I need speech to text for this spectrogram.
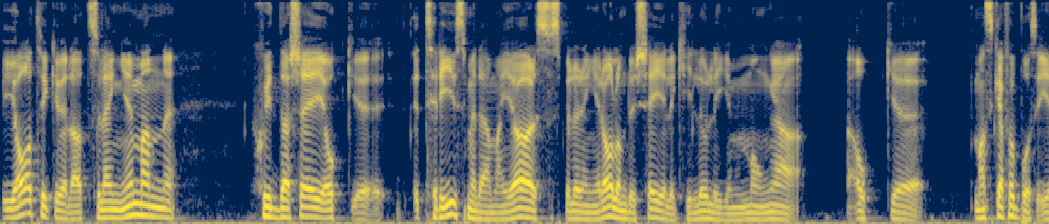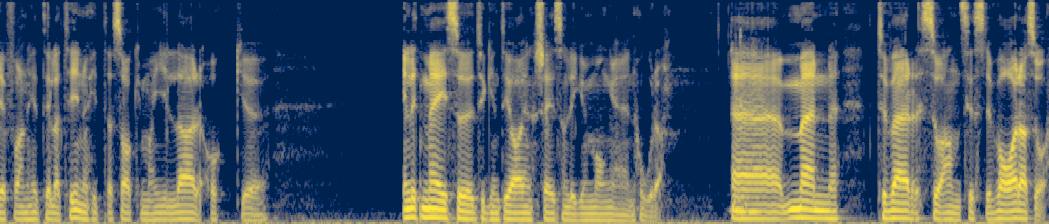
jag tycker väl att så länge man skyddar sig och eh, trivs med det man gör så spelar det ingen roll om du är tjej eller kille och ligger med många. Och eh, man skaffar på sig erfarenhet hela tiden och hittar saker man gillar och eh, enligt mig så tycker inte jag en tjej som ligger med många är en hora. Eh, men tyvärr så anses det vara så.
